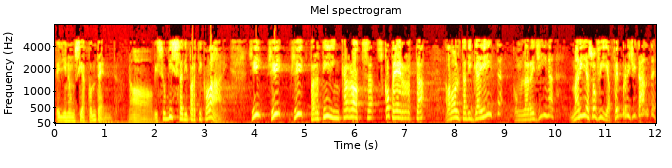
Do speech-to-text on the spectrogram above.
egli non si accontenta, no, vi subissa di particolari. Sì, sì, sì, partì in carrozza, scoperta, alla volta di Gaeta, con la regina Maria Sofia, febbricitante,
